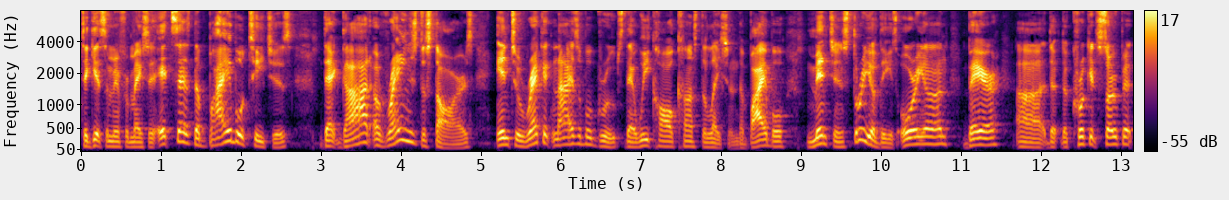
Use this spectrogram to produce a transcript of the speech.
to get some information. It says the bible teaches that god arranged the stars into recognizable groups that we call constellation. The bible mentions three of these orion bear uh, the, the crooked serpent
